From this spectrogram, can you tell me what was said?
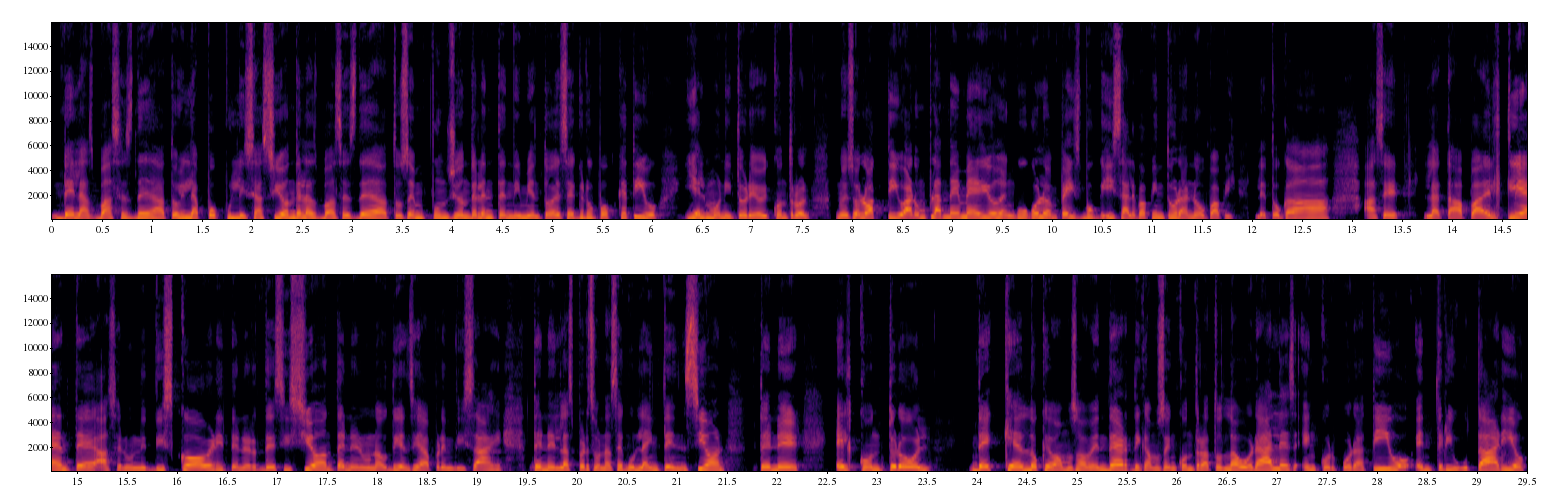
de las bases de datos y la populización de las bases de datos en función del entendimiento de ese grupo objetivo y el monitoreo y control. No es solo activar un plan de medios en Google o en Facebook y sale para pintura, no, papi. Le toca hacer la etapa del cliente, hacer un discovery, tener decisión, tener una audiencia de aprendizaje tener las personas según la intención, tener el control de qué es lo que vamos a vender, digamos, en contratos laborales, en corporativo, en tributario,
